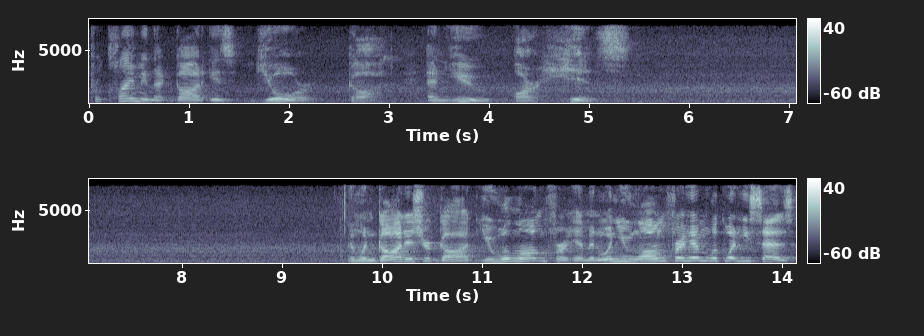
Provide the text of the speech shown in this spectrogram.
proclaiming that God is your God and you are His. And when God is your God, you will long for him. And when you long for him, look what he says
